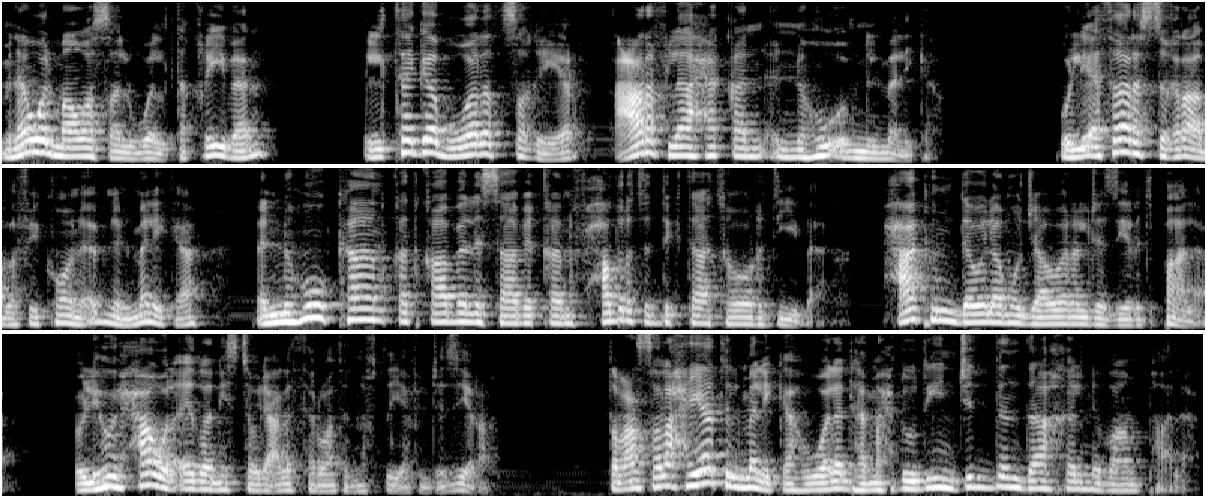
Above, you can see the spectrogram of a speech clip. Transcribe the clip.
من أول ما وصل ويل تقريبا التقى بولد صغير عرف لاحقا أنه هو ابن الملكة. واللي أثار استغرابه في كونه ابن الملكة أنه كان قد قابل سابقا في حضرة الدكتاتور ديبا حاكم دولة مجاورة لجزيرة بالا واللي هو يحاول أيضا يستولي على الثروات النفطية في الجزيرة. طبعا صلاحيات الملكة وولدها محدودين جدا داخل نظام بالا.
